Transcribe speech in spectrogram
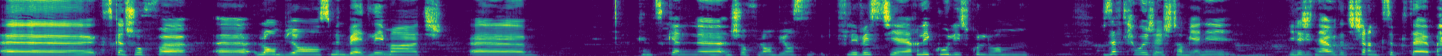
آه كنت كنشوف آه l'ambiance من بعد les matchs. آه كنت كنشوف l'ambiance في les vestiaires les coulisses كلهم. بزاف الحوايج عشتهم. يعني إلا جيت نعاود هادشي غنكتب كتاب.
